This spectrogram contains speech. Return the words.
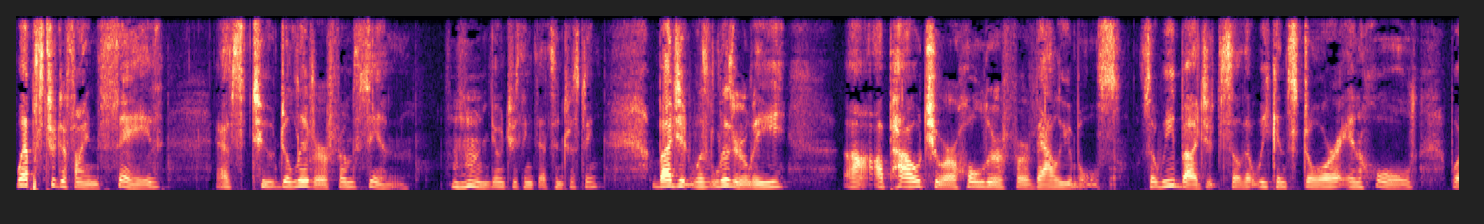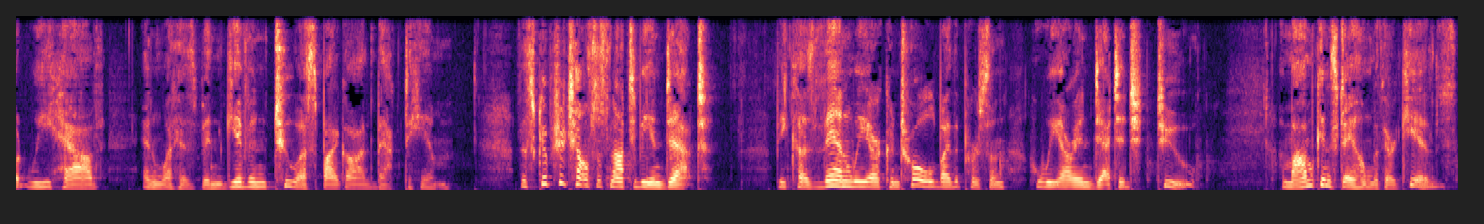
Webster defines save as to deliver from sin. Mm-hmm. Don't you think that's interesting? Budget was literally uh, a pouch or a holder for valuables. So we budget so that we can store and hold what we have and what has been given to us by God back to Him. The scripture tells us not to be in debt because then we are controlled by the person who we are indebted to. A mom can stay home with her kids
